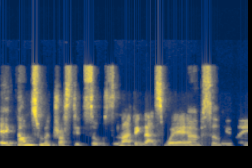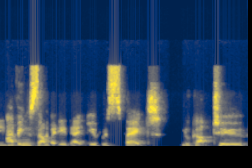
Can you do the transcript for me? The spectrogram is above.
it comes from a trusted source. And I think that's where absolutely having somebody that you respect, look up to,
